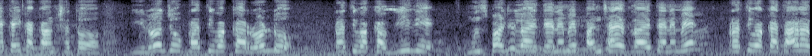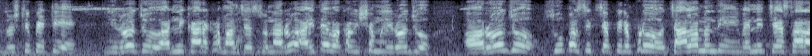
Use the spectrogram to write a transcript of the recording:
ఏకైక కాంక్షతో ఈరోజు ప్రతి ఒక్క రోడ్డు ప్రతి ఒక్క వీధి మున్సిపాలిటీలో అయితేనేమి పంచాయతీలో అయితేనేమి ప్రతి ఒక్క తాన దృష్టి పెట్టి ఈరోజు అన్ని కార్యక్రమాలు చేస్తున్నారు. అయితే ఒక విషయం ఈరోజు ఆ రోజు సూపర్ సిక్స్ చెప్పినప్పుడు చాలామంది ఇవన్నీ చేస్తారా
